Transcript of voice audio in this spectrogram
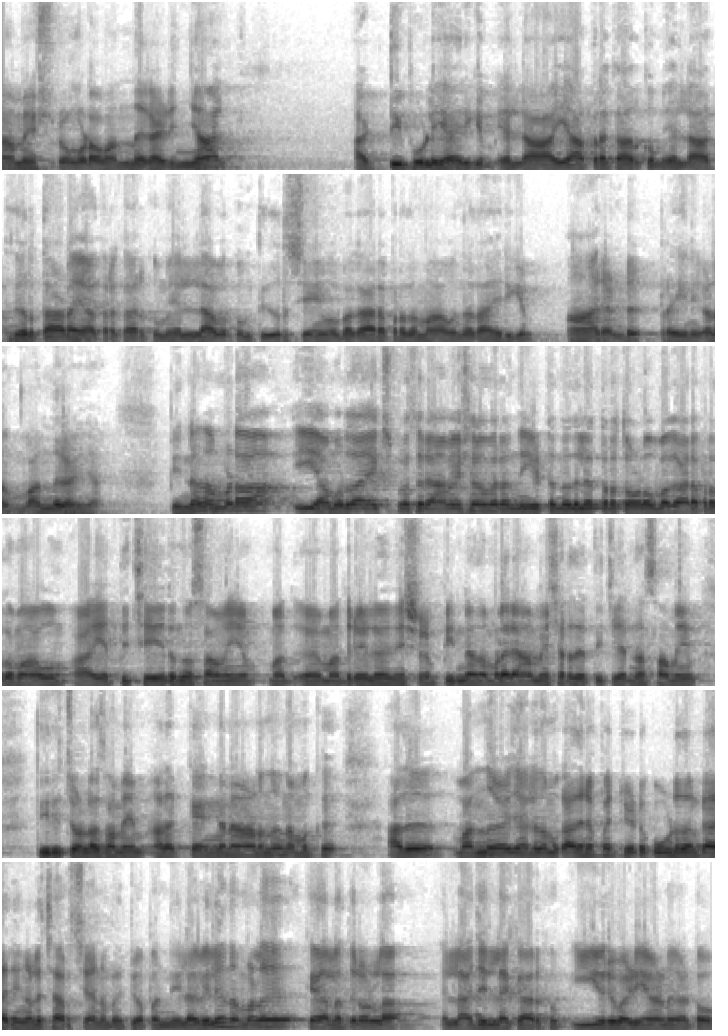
രാമേശ്വരവും കൂടെ വന്നു കഴിഞ്ഞാൽ അടിപൊളിയായിരിക്കും. എല്ലാ യാത്രക്കാർക്കും എല്ലാ തീർത്ഥാടന യാത്രക്കാർക്കും എല്ലാവർക്കും തീർച്ചയായും ഉപകാരപ്രദമാവുന്നതായിരിക്കും ആ രണ്ട് ട്രെയിനുകളും വന്നു കഴിഞ്ഞാൽ. പിന്നെ നമ്മുടെ ഈ അമൃത എക്സ്പ്രസ് രാമേശ്വരം വരെ നീട്ടുന്നതിൽ എത്രത്തോളം ഉപകാരപ്രദമാവും ആ എത്തിച്ചേരുന്ന സമയം മധുരയിലതിനു ശേഷം പിന്നെ നമ്മൾ രാമേശ്വരത്ത് എത്തിച്ചേരുന്ന സമയം തിരിച്ചുള്ള സമയം അതൊക്കെ എങ്ങനെയാണെന്ന് നമുക്ക് അത് വന്നു കഴിഞ്ഞാൽ നമുക്ക് അതിനെ പറ്റിയിട്ട് കൂടുതൽ കാര്യങ്ങൾ ചർച്ച ചെയ്യാൻ പറ്റും. അപ്പം നിലവിൽ നമ്മൾ കേരളത്തിലുള്ള എല്ലാ ജില്ലക്കാർക്കും ഈ ഒരു വഴിയാണ് കേട്ടോ.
